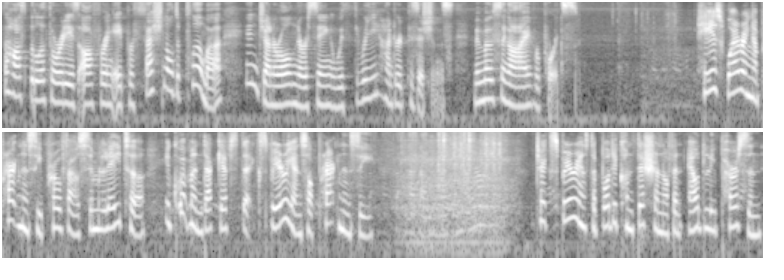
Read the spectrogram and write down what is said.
the hospital authority is offering a professional diploma in general nursing with 300 positions. Mimo Singai reports. He is wearing a pregnancy profile simulator, equipment that gives the experience of pregnancy. To experience the body condition of an elderly person,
